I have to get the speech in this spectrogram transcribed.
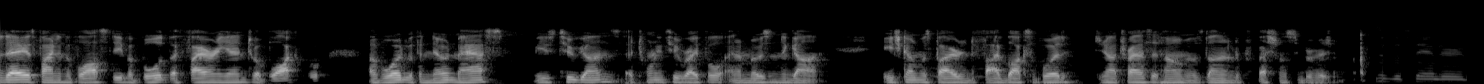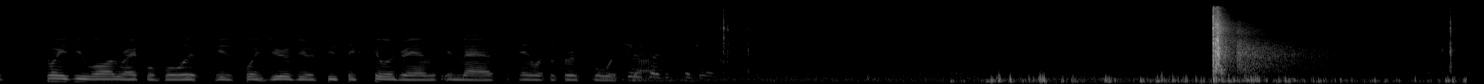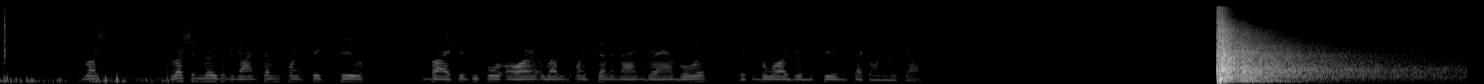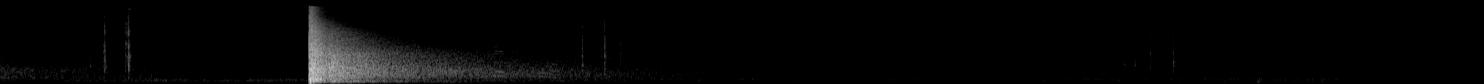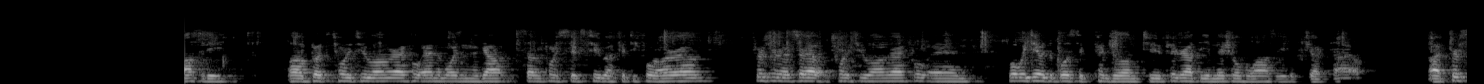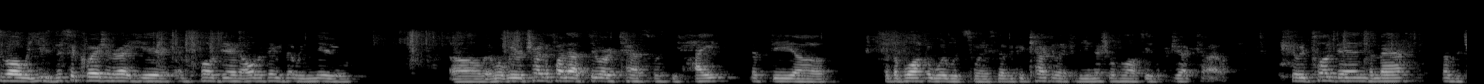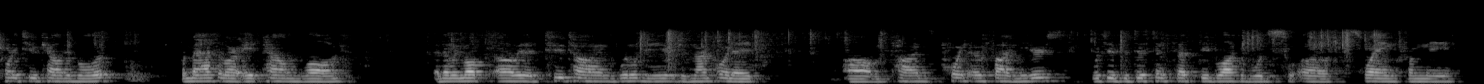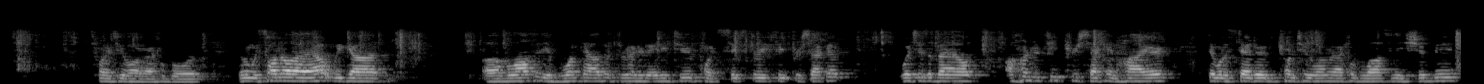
today is finding the velocity of a bullet by firing it into a block of wood with a known mass. We used two guns, a 22 rifle, and a Mosin Nagant. Each gun was fired into five blocks of wood. Do not try this at home. It was done under professional supervision. This is the standard 22 long rifle bullet. It is .0026 kilograms in mass and was the first bullet shot. it does with pendulum. Russian, Russian Mosin Nagant 7.62 by 54R 11.79 gram bullet. This is the larger of the two and the second one that we shot. Velocity of both the 22 long rifle and the Mosin Nagant 7.62 by 54 round. First, we're going to start out with the 22 long rifle and what we did with the ballistic pendulum to figure out the initial velocity of the projectile. First of all, we used this equation right here and plugged in all the things that we knew. Um, and what we were trying to find out through our test was the height that the uh, that the block of wood would swing, so that we could calculate for the initial velocity of the projectile. So we plugged in the mass of the 22 caliber bullet, the mass of our 8 pound log, and then we uh, we did 2 times little g, which is 9.8, um, times 0.05 meters, which is the distance that the block of wood sw uh, swang from the 22 long rifle bullet. When we solved all that out, we got a velocity of 1,382.63 feet per second, which is about 100 feet per second higher than what a standard 22 long rifle velocity should be.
